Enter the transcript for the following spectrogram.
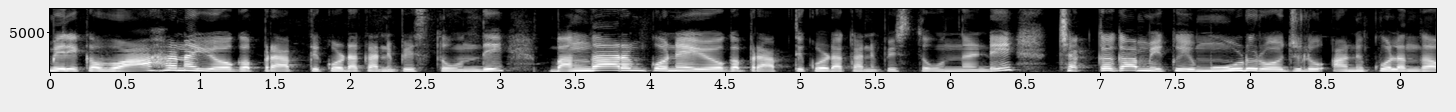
మీరు ఇక వాహన యోగ ప్రాప్తి కూడా కనిపిస్తూ ఉంది. బంగారం కొనే యోగ ప్రాప్తి కూడా కనిపిస్తూ ఉందండి. చక్కగా మీకు ఈ మూడు రోజులు అనుకూలంగా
